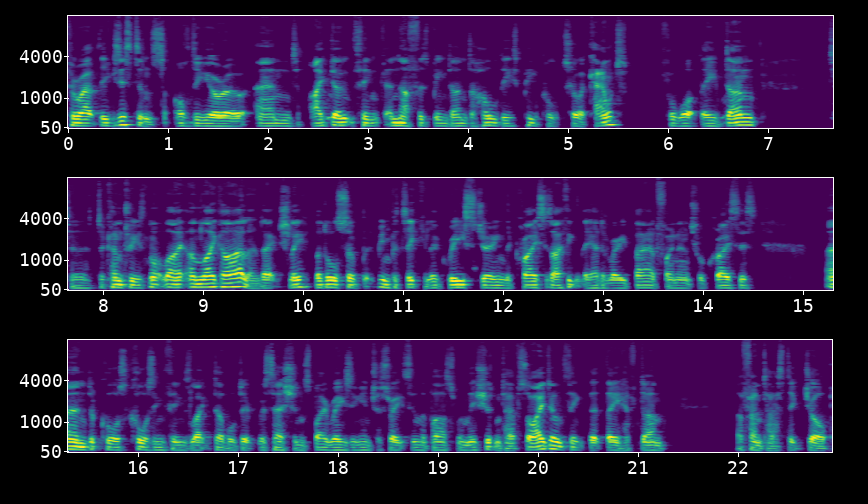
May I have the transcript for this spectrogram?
throughout the existence of the euro. And I don't think enough has been done to hold these people to account for what they've done to, to countries not like unlike Ireland actually, but also in particular Greece during the crisis. I think they had a very bad financial crisis, and of course causing things like double dip recessions by raising interest rates in the past when they shouldn't have. So I don't think that they have done a fantastic job.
